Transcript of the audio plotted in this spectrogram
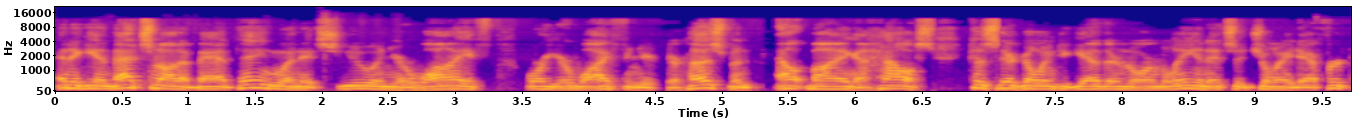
And again, that's not a bad thing when it's you and your wife or your wife and your, your husband out buying a house because they're going together normally and it's a joint effort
